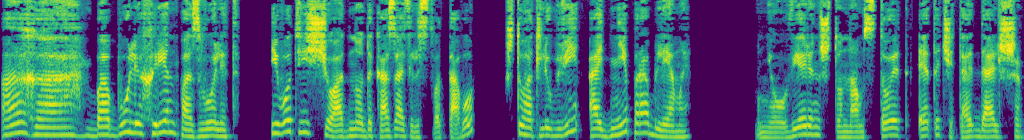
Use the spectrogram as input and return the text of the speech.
Ага, бабуля хрен позволит. И вот еще одно доказательство того, что от любви одни проблемы. Не уверен, что нам стоит это читать дальше.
